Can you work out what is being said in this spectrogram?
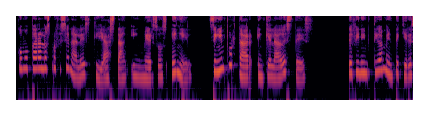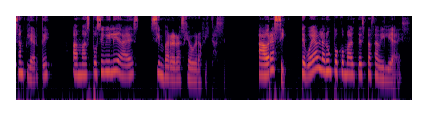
como para los profesionales que ya están inmersos en él. Sin importar en qué lado estés, definitivamente quieres ampliarte a más posibilidades sin barreras geográficas. Ahora sí, te voy a hablar un poco más de estas habilidades,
